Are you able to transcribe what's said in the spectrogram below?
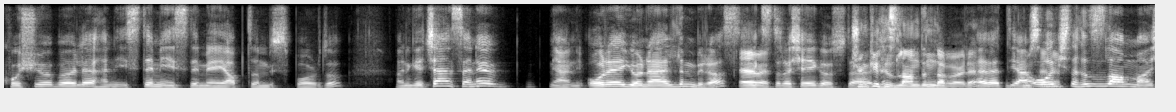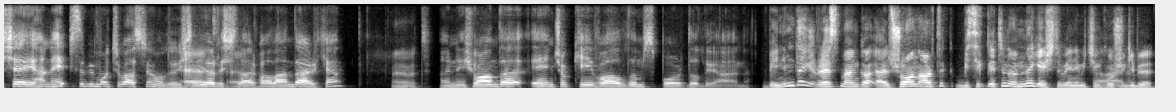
koşu böyle hani istemeye istemeye yaptığım bir spordu. Hani geçen sene yani oraya yöneldim biraz. Evet. Ekstra şey Çünkü gösterdim. hızlandın da böyle. Evet yani o sene. işte hızlanma şey hani hepsi bir motivasyon oluyor. İşte Evet, yarışlar falan derken Evet. hani şu anda en çok keyif aldığım spor dalı yani. Benim de resmen yani şu an artık bisikletin önüne geçti benim için koşu Aynen. gibi.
